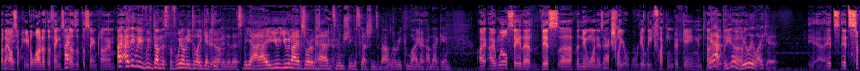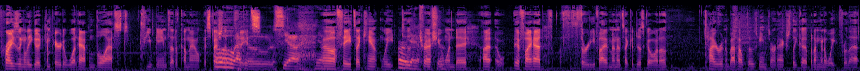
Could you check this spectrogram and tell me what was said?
but I also hate a lot of the things it I- does at the same time. I, I think we've we've done this before. We don't need to like get Yeah. deep into this, but yeah, I, you you and I have sort of had some interesting discussions about where we can line up on that game. I, I will say that this uh, the new one is actually a really fucking good game entirely. yeah, people uh, really like it. yeah, it's it's surprisingly good compared to what happened the last few games that have come out, especially Oh, with Fates. echoes. Yeah, yeah. Oh, Fates! I can't wait Or, to yeah, yeah, trash Fates, you one day. I, if I had thirty-five minutes, I could just go on a tyrant about how those games aren't actually good. But I'm gonna wait for that.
